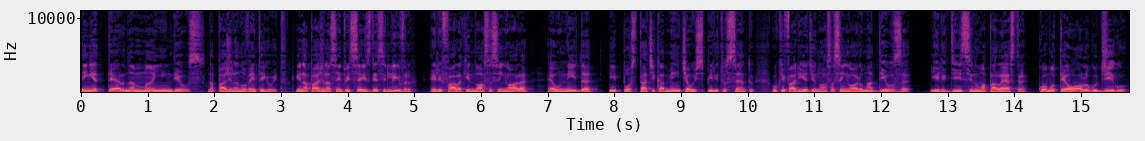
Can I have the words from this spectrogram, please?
em Eterna Mãe em Deus, na página 98. E na página 106 desse livro, ele fala que Nossa Senhora é unida hipostaticamente ao Espírito Santo, o que faria de Nossa Senhora uma deusa. E ele disse numa palestra: Como teólogo, digo,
